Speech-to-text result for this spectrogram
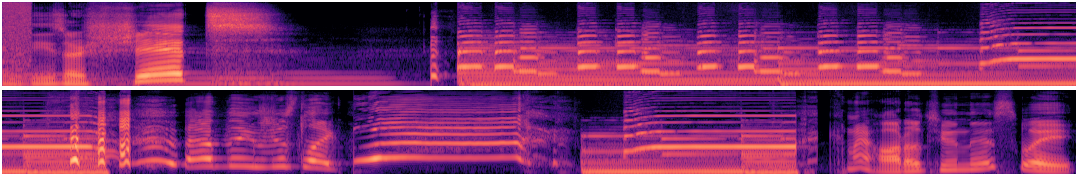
Okay, these are shit. that thing's just like. Can I auto tune this? Wait.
